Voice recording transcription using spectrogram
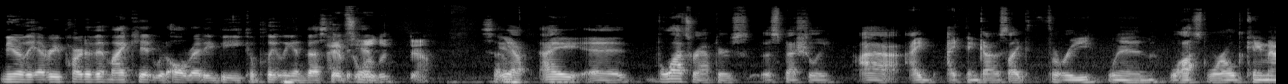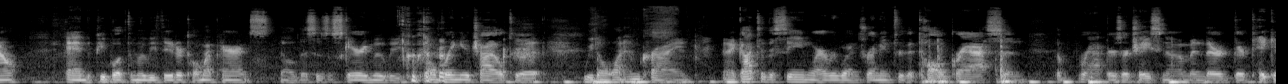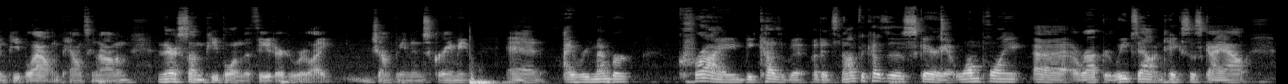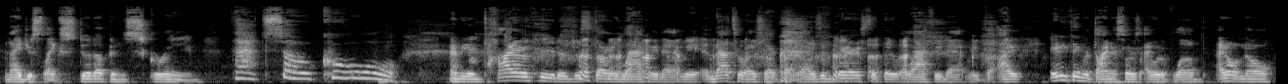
nearly every part of it, my kid would already be completely invested. in- Absolutely, yeah. so Yeah, I uh, Velociraptors especially. I, I I think I was like three when Lost World came out, and the people at the movie theater told my parents, "No, this is a scary movie. Don't bring your child to it. We don't want him crying." And it got to the scene where everyone's running through the tall grass and the raptors are chasing them and they're they're taking people out and pouncing on them. And there are some people in the theater who are like jumping and screaming. And I remember crying because of it, but it's not because it was scary. At one point, uh, a raptor leaps out and takes this guy out, and I just like stood up and screamed, "That's so cool!" And the entire theater just started laughing at me, and that's when I started crying. I was embarrassed that they were laughing at me, but I anything with dinosaurs I would have loved. I don't know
